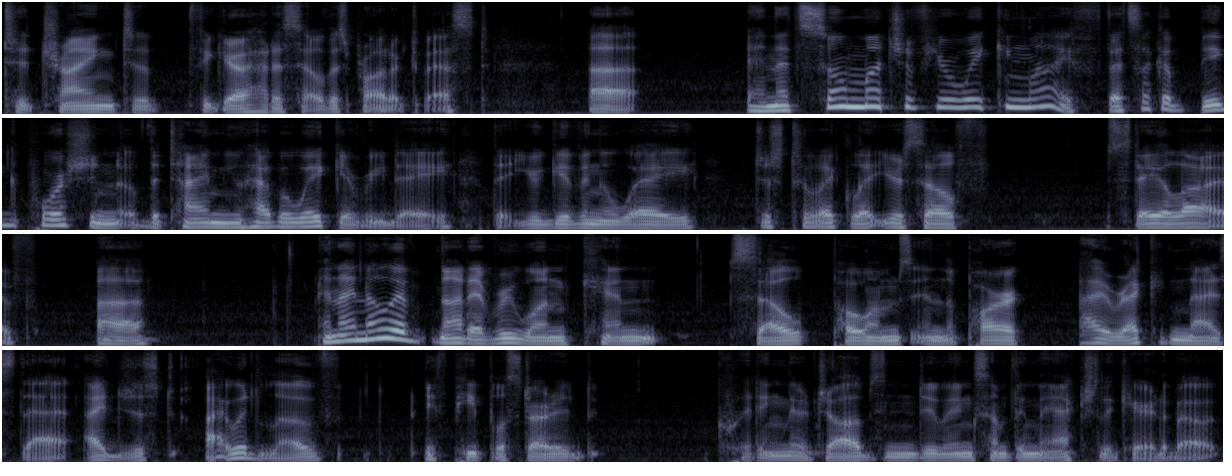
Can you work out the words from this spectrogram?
to trying to figure out how to sell this product best. Uh, and that's so much of your waking life. That's like a big portion of the time you have awake every day that you're giving away just to like let yourself stay alive. Uh, and I know not everyone can sell poems in the park. I recognize that. I just I would love if people started quitting their jobs and doing something they actually cared about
